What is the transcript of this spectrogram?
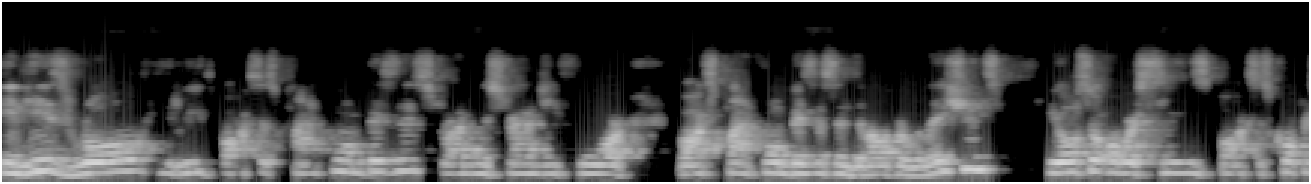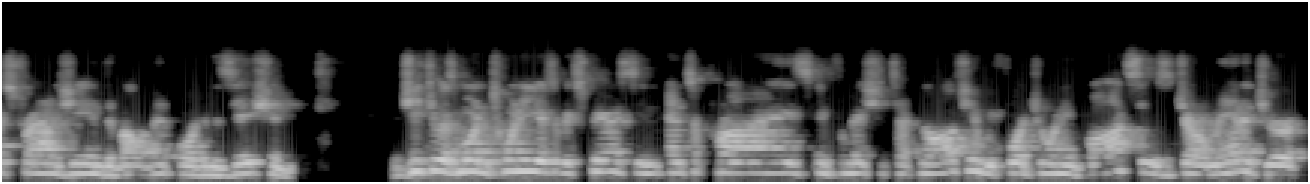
In his role, he leads Box's platform business, driving the strategy for Box platform business and developer relations. He also oversees Box's corporate strategy and development organization. Jeetu has more than 20 years of experience in enterprise information technology, and before joining Box, he was a general manager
